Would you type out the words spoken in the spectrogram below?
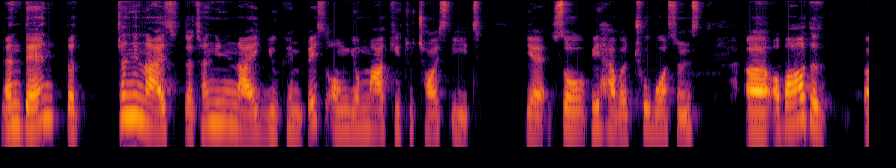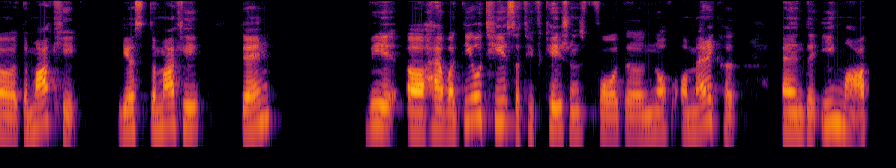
Yeah. And then the turning lights, the turning light, you can based on your market to choose it. Yeah, so we have uh, two versions. Uh, about the uh, the market, yes, the market, then we uh, have a DOT certifications for the North America and the E-mark.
